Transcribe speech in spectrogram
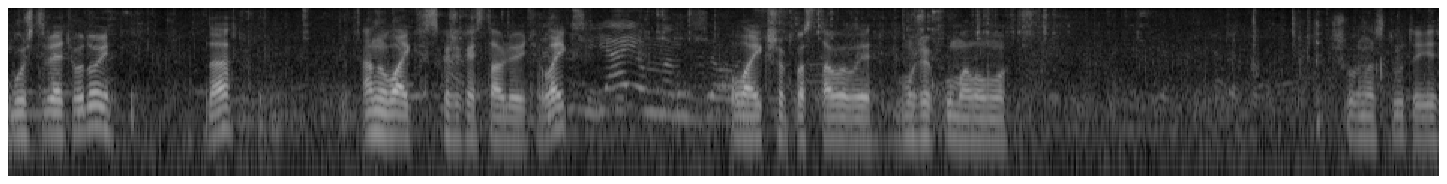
Будеш стріляти водою? Да? А ну лайк, скажи, хай ставлять. Лайк? Лайк, щоб поставили мужику малому. Що в нас тут є?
